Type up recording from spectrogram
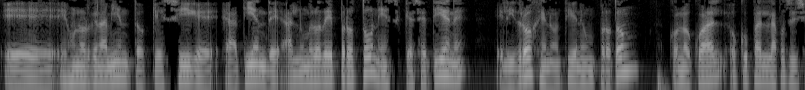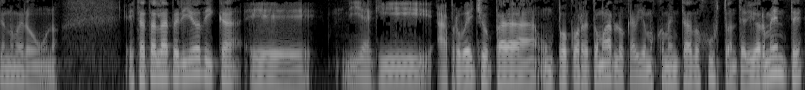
eh, es un ordenamiento que sigue, atiende al número de protones que se tiene. El hidrógeno tiene un protón, con lo cual ocupa la posición número uno. Esta tabla periódica, eh, y aquí aprovecho para un poco retomar lo que habíamos comentado justo anteriormente,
